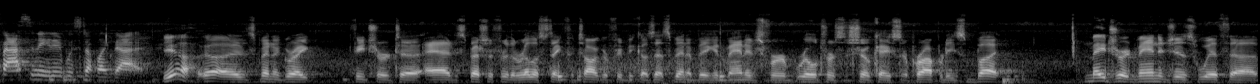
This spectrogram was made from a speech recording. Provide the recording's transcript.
fascinated with stuff like that. Yeah, uh, it's been a great feature to add, especially for the real estate photography, because that's been a big advantage for realtors to showcase their properties. But major advantages with uh,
